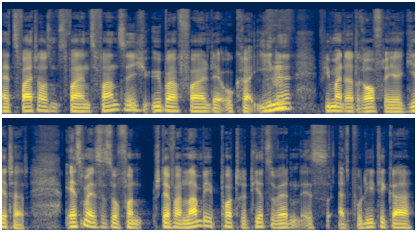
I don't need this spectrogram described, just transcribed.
2022, Überfall der Ukraine, wie man darauf reagiert hat. Erstmal ist es so, von Stefan Lambi porträtiert zu werden, ist als Politiker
